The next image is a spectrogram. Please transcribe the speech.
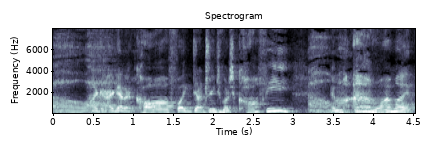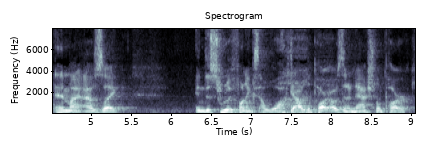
oh wow. Like I got a cough. Like did I drink too much coffee? Oh, I- why am I? And my I was like, and this is really funny because I walked out of the park. I was in a national park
